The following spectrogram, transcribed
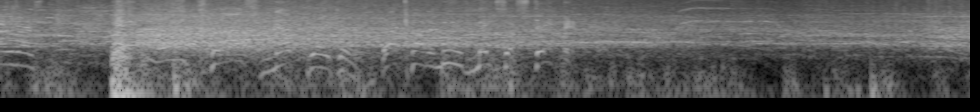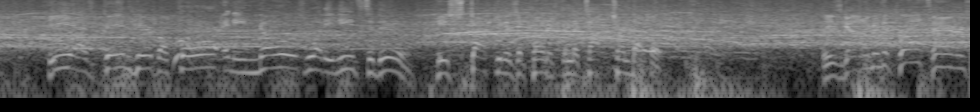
Shoulders. Crash neck breaker. That kind of move makes a statement. He has been here before, and he knows what he needs to do. He's stalking his opponent from the top turnbuckle. He's got him in the crosshairs.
